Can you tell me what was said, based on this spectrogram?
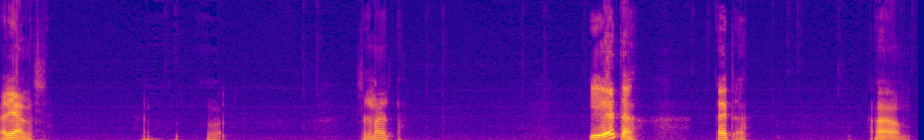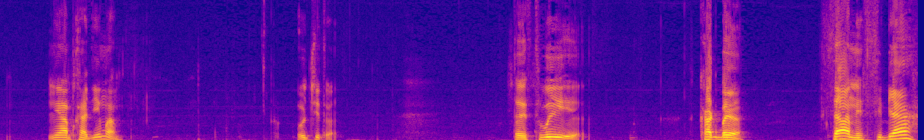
реальности. Вот. Понимаете? И это, это а, необходимо учитывать. То есть вы как бы сами себя,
